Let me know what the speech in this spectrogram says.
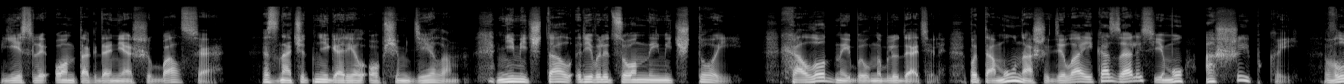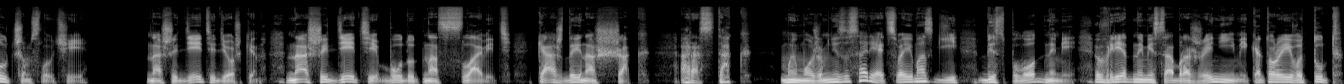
Если он тогда не ошибался, значит, не горел общим делом, не мечтал революционной мечтой. Холодный был наблюдатель, потому наши дела и казались ему ошибкой, в лучшем случае. Наши дети, Дёшкин, наши дети будут нас славить, каждый наш шаг. А раз так, мы можем не засорять свои мозги бесплодными, вредными соображениями, которые вы тут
